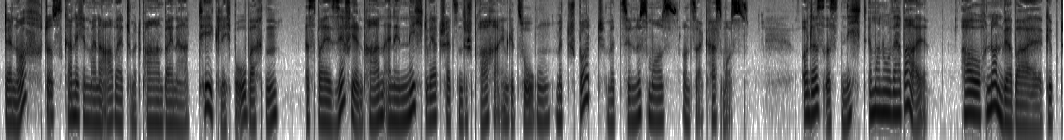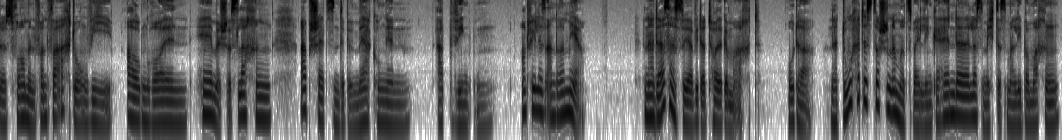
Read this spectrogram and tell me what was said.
Dennoch, das kann ich in meiner Arbeit mit Paaren beinahe täglich beobachten, ist bei sehr vielen Paaren eine nicht wertschätzende Sprache eingezogen, mit Spott, mit Zynismus und Sarkasmus. Und das ist nicht immer nur verbal. Auch nonverbal gibt es Formen von Verachtung wie Augenrollen, hämisches Lachen, abschätzende Bemerkungen, Abwinken und vieles andere mehr. Na, das hast du ja wieder toll gemacht. Oder, na, du hattest doch schon immer zwei linke Hände, lass mich das mal lieber machen.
